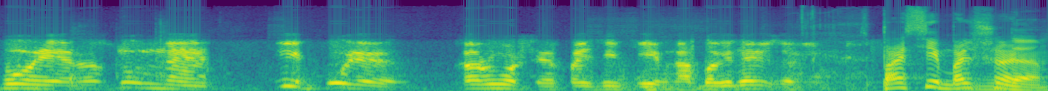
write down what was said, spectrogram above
более разумное и более хорошее, позитивно. Благодарю за внимание. Спасибо большое. Да.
